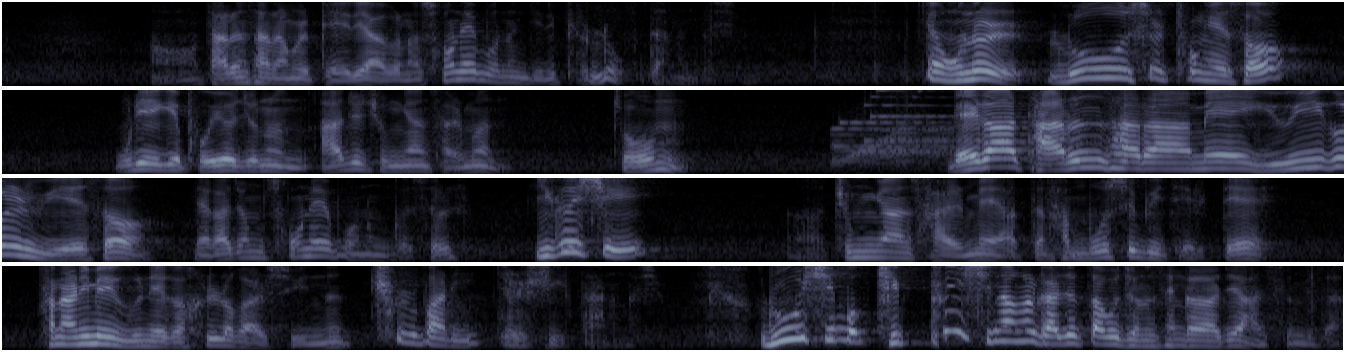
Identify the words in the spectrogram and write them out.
어, 다른 사람을 배려하거나 손해보는 일이 별로 없다는 것입니다. 오늘 룻을 통해서 우리에게 보여주는 아주 중요한 삶은 좀 내가 다른 사람의 유익을 위해서 내가 좀 손해 보는 것을 이것이 어, 중요한 삶의 어떤 한 모습이 될 때 하나님의 은혜가 흘러갈 수 있는 출발이 될 수 있다는 것입니다. 룻이 뭐 깊은 신앙을 가졌다고 저는 생각하지 않습니다.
